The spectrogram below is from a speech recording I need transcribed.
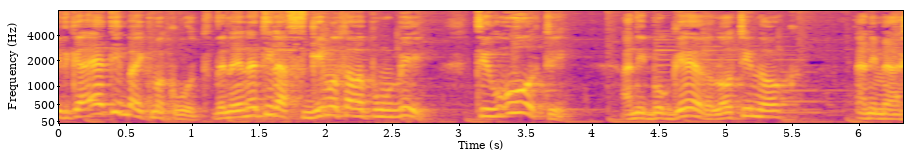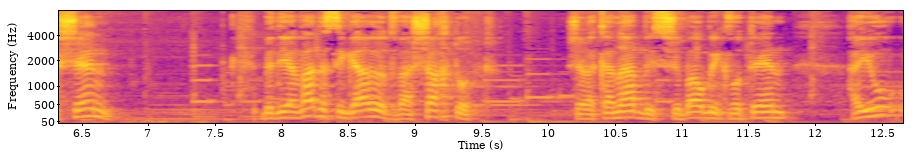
התגאיתי בהתמכרות ונהניתי להפגין אותה בפומבי. תראו אותי, אני בוגר, לא תינוק. אני מעשן. בדיעבד הסיגריות והשחטות של הקנאביס שבאו בעקבותיהן היו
